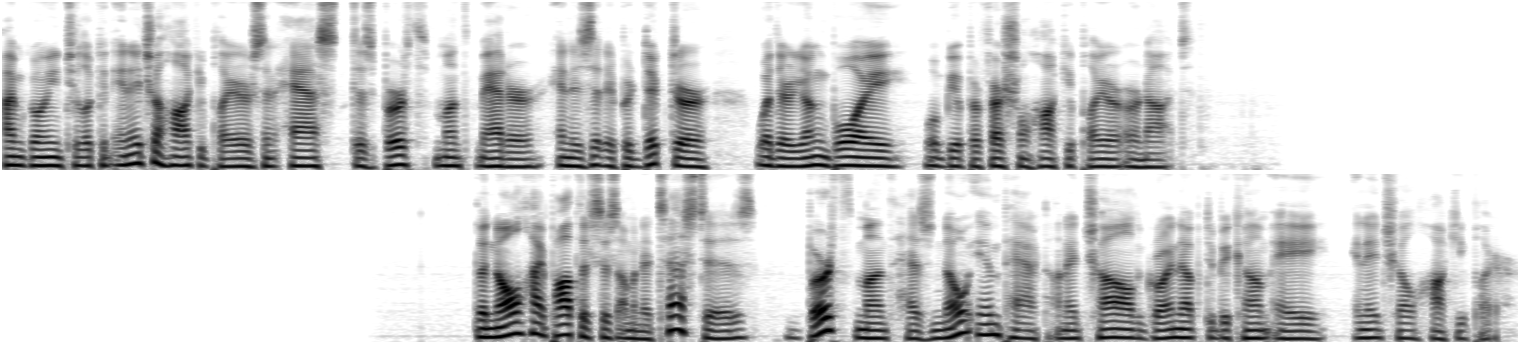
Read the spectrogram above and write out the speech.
I'm going to look at NHL hockey players and ask, does birth month matter, and is it a predictor whether a young boy will be a professional hockey player or not? The null hypothesis I'm going to test is birth month has no impact on a child growing up to become a NHL hockey player.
